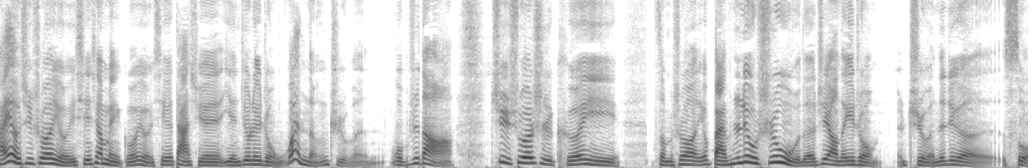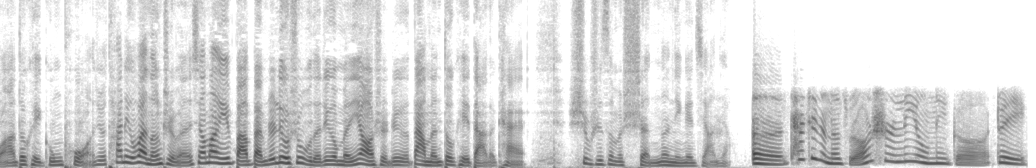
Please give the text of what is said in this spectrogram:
还有，据说有一些像美国有一些大学研究了一种万能指纹，我不知道啊，据说是可以怎么说，有百分之六十五的这样的一种指纹的这个锁啊，都可以攻破。就它这个万能指纹，相当于把百分之六十五的这个门钥匙，这个大门都可以打得开，是不是这么神呢？您给讲讲。呃，它这个呢，主要是利用那个对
